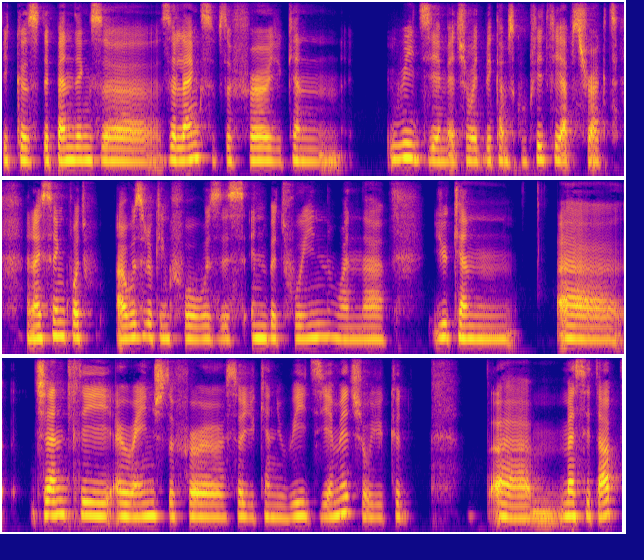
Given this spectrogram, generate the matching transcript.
because depending the the length of the fur, you can read the image or it becomes completely abstract. And I think what I was looking for was this in between when uh, you can uh, gently arrange the fur so you can read the image, or you could um, mess it up,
